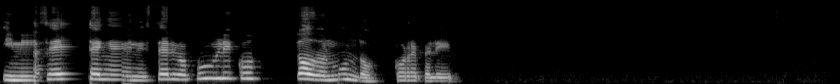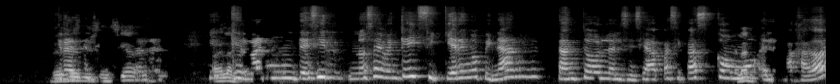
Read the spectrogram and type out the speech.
Y mientras en el Ministerio Público, todo el mundo corre peligro. Gracias, licenciada. Y querrán decir, no sé, ven qué, si quieren opinar, tanto la licenciada Paz y Paz como el embajador,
